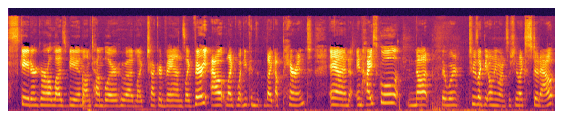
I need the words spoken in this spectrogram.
skater girl lesbian on Tumblr who had like checkered vans, like very out like what you can like a parent. And in high school, not there weren't she was like the only one, so she like stood out.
